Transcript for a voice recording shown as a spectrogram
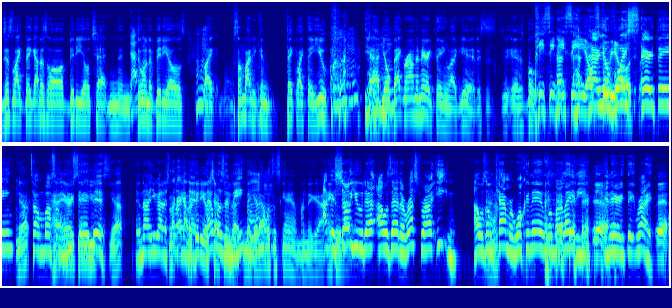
just like they got us all video chatting and That's doing what- the videos, mm-hmm. like somebody can fake like they you. Mm-hmm. you have your mm-hmm. background and everything. Like, yeah, this is yeah, it's both. PCB Ha- CEO have your voice, everything. Yep. Talking about something you said you- this, Yep. and now you got to explain Like I got a that. video That chat wasn't me. like, nigga. That mm-hmm. was a scam, my nigga. I ain't can show that. you that I was at a restaurant eating. I was on Yeah. camera walking in with my lady and everything. Right. Yeah.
